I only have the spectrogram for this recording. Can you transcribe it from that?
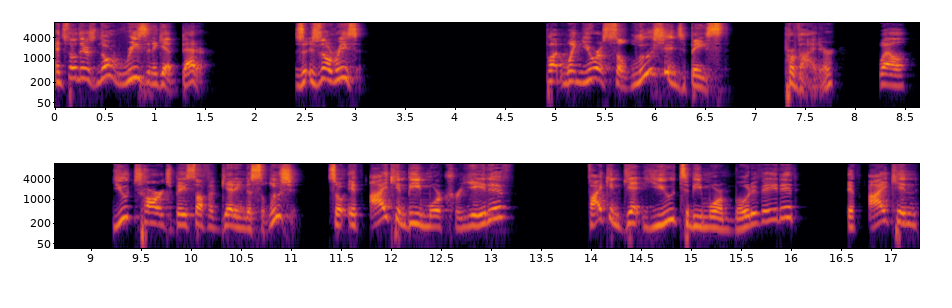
And so there's no reason to get better. There's no reason. But when you're a solutions based provider, well, you charge based off of getting the solution. So if I can be more creative, if I can get you to be more motivated, if I can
